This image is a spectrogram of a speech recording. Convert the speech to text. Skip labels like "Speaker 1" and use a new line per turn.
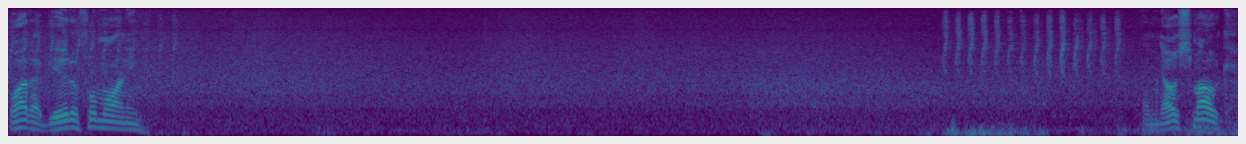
What a beautiful morning. And no smoke.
